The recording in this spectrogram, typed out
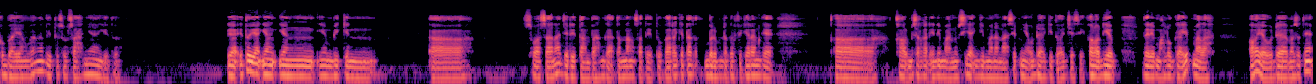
kebayang banget itu susahnya gitu. Ya itu yang yang yang yang bikin uh, suasana jadi tambah nggak tenang saat itu. Karena kita benar-benar kepikiran kayak uh, kalau misalkan ini manusia gimana nasibnya? Udah gitu aja sih. Kalau dia dari makhluk gaib malah oh ya udah maksudnya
